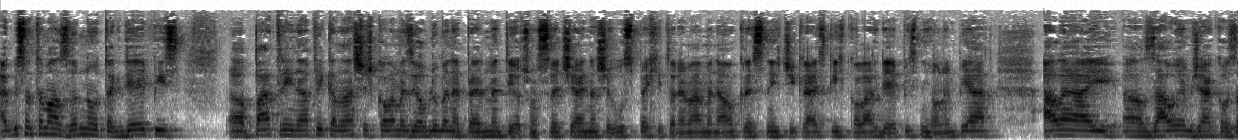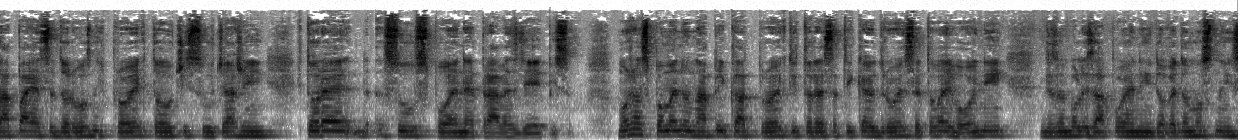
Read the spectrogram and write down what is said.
Ak by som to mal zhrnúť, tak dejepis patrí napríklad na našej škole medzi obľúbené predmety, o čom svedčia aj naše úspechy, ktoré máme na okresných či krajských kolách dejepisných olimpiád, ale aj záujem žiakov zapájať sa do rôznych projektov či súťaží, ktoré sú spojené práve s dejepisom. Môžem spomenúť napríklad projekty, ktoré sa týkajú druhej svetovej vojny, kde sme boli zapojení do vedomostných,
